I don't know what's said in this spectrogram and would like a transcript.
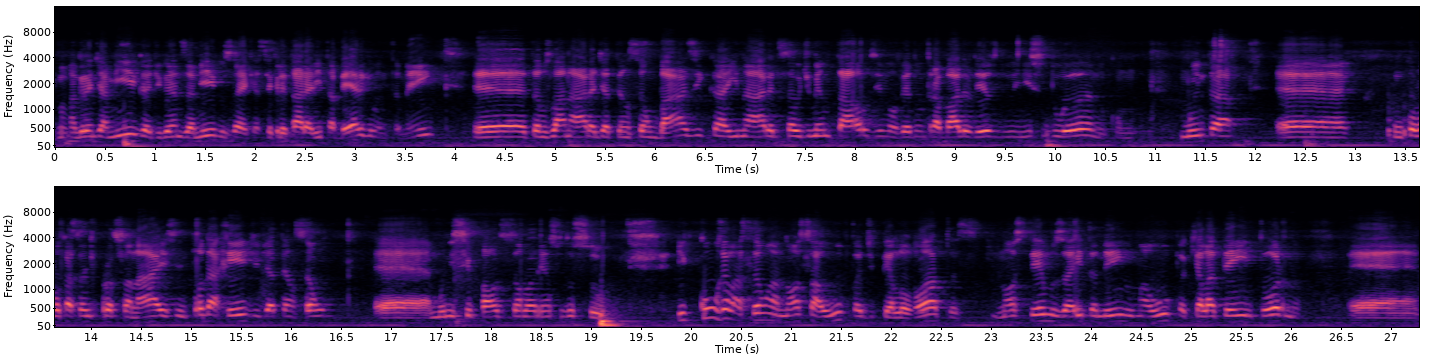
de uma grande amiga, de grandes amigos, é, que é a secretária Rita Bergman também. É, estamos lá na área de atenção básica e na área de saúde mental, desenvolvendo um trabalho desde o início do ano, com muita é, com colocação de profissionais em toda a rede de atenção é, municipal de São Lourenço do Sul. E com relação à nossa UPA de Pelotas, nós temos aí também uma UPA que ela tem em torno é,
